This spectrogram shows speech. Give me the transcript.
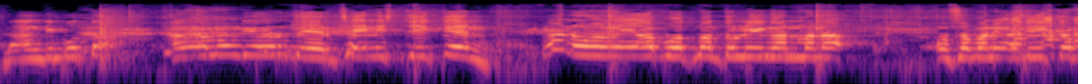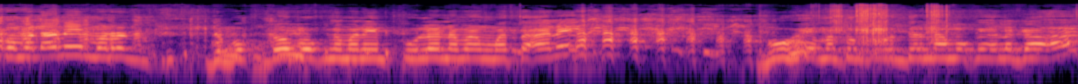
Na ang gibuta. Ang among gi-order Chinese chicken. Ano ang iabot man tulingan man na o sa maning adika pa man ani marag dubok-dubok naman yung pula naman ang mata ani. Buhi man tong order namo kay alagaan.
